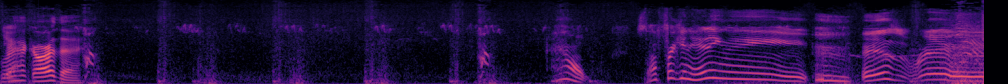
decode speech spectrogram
Where Yeah. the heck are they? Ow! Stop freaking hitting me! it's rude.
